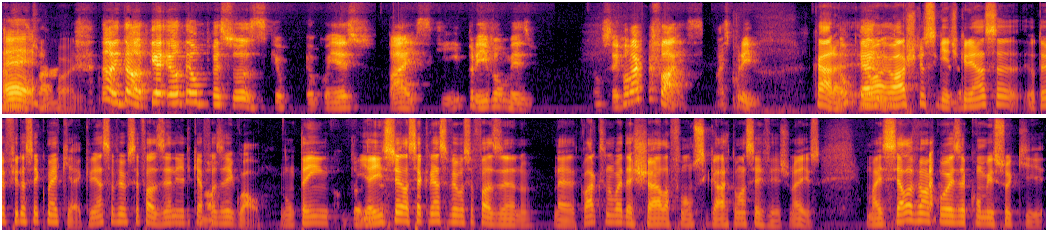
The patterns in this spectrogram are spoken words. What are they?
É. não pode. Não, então, é porque eu tenho pessoas que eu, eu conheço, pais, que privam mesmo. Não sei como é que faz, mas privam. Cara, Eu eu, acho que é o seguinte, criança, eu tenho filho, eu sei como é que é. Criança vê o que você fazendo e ele quer Bom. fazer igual. Não tem. E aí, se, se a criança vê você fazendo, né? Claro que você não vai deixar ela fumar um cigarro e tomar uma cerveja, não é isso. Mas se ela vê uma coisa como isso aqui,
